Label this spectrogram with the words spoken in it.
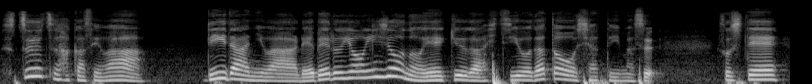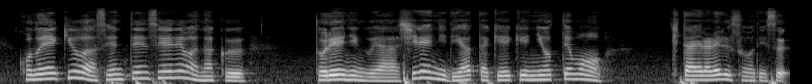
スツルツ博士はリーダーにはレベル4以上の A q が必要だとおっしゃっています。そして、この A q は先天性ではなく、トレーニングや試練に出会った経験によっても鍛えられるそうです。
